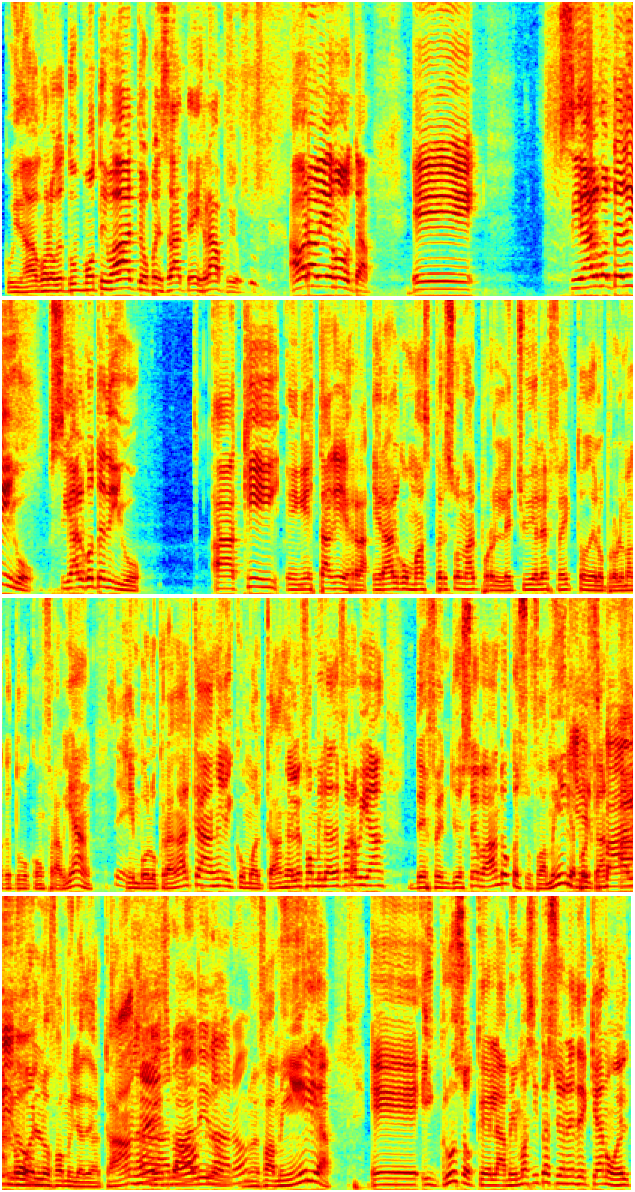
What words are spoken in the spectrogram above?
cuidado con lo que tú motivaste o pensaste ahí rápido. Ahora bien, Jota, eh, si algo te digo, si algo te digo, aquí en esta guerra era algo más personal por el hecho y el efecto de los problemas que tuvo con Fabián, Sí. que involucran a Arcángel y como Arcángel es familia de Fabián, defendió ese bando que es su familia, Y porque es válido. No es familia de Arcángel. Es válido. No es familia. Eh, incluso que las mismas situaciones de que Anuel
